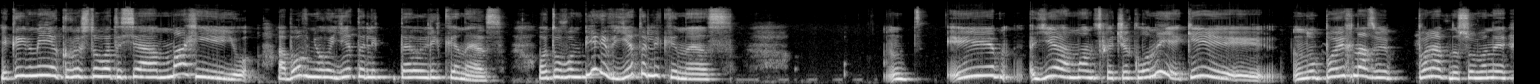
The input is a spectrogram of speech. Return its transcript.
Який вміє користуватися магією, або в нього є телі- телекінез. От у вампірів є телекінез. І є монстри чеклуни, які, ну, по їх назві, понятно, що вони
